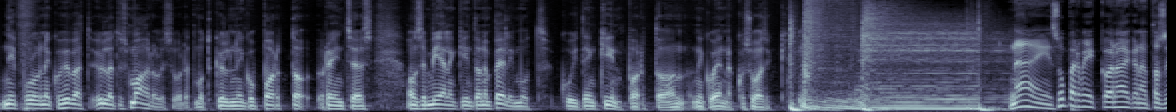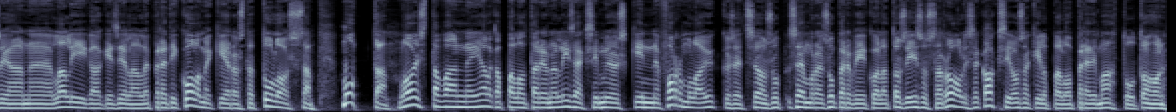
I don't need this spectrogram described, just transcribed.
nipulla niin kuin hyvät yllätysmahdollisuudet, mutta kyllä niin kuin Porto Rangers on se mielenkiintoinen peli, mutta kuitenkin Porto on niin kuin ennakkosuosikki. Näin, superviikkojen aikana tosiaan La Ligaakin siellä on peräti kolme kierrosta tulossa. Mutta loistavan jalkapallotarjonnan lisäksi myöskin Formula 1, se on semmoinen superviikoilla tosi isossa roolissa. Kaksi osakilpailua peräti mahtuu tuohon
